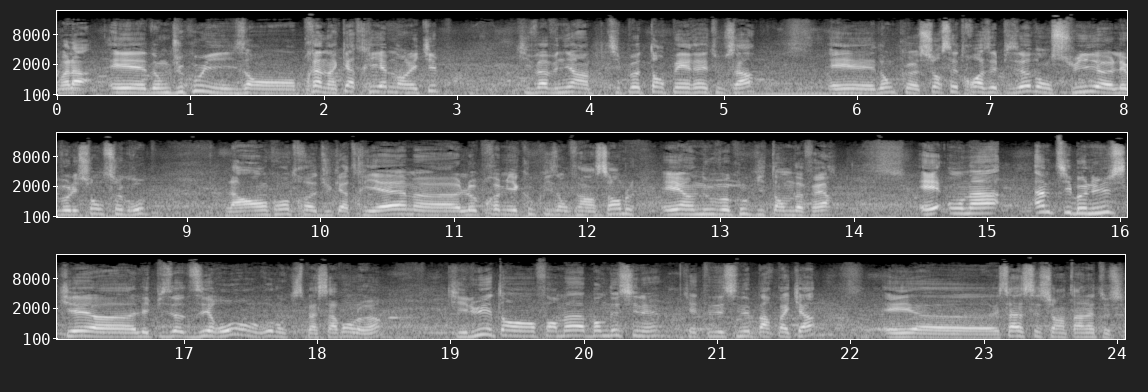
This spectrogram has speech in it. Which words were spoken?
Voilà. Et donc du coup ils en prennent un quatrième dans l'équipe qui va venir un petit peu tempérer tout ça. Et donc euh, sur ces trois épisodes on suit euh, l'évolution de ce groupe. La rencontre du quatrième, euh, le premier coup qu'ils ont fait ensemble et un nouveau coup qu'ils tentent de faire. Et on a un petit bonus qui est euh, l'épisode 0 en gros, donc qui se passe avant le 1, qui lui est en format bande dessinée, qui a été dessiné par Paca. Et euh, ça c'est sur internet aussi.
